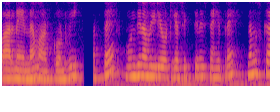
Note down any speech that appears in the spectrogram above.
ಪಾರಣೆಯನ್ನು ಮಾಡ್ಕೊಂಡ್ವಿ. ಮತ್ತು ಮುಂದಿನ ವೀಡಿಯೋ ಒಟ್ಟಿಗೆ ಸಿಗ್ತೀನಿ ಸ್ನೇಹಿತರೆ. ನಮಸ್ಕಾರ.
